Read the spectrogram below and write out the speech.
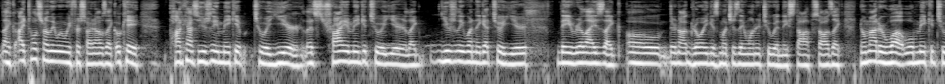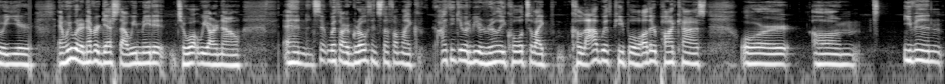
like, I told Charlie when we first started, I was like, okay, podcasts usually make it to a year. Let's try and make it to a year. Like, usually when they get to a year, they realize like oh they're not growing as much as they wanted to and they stop so i was like no matter what we'll make it to a year and we would have never guessed that we made it to what we are now and with our growth and stuff i'm like i think it would be really cool to like collab with people other podcasts or um even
